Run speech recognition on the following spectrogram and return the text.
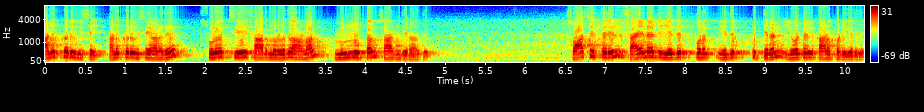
அணுக்கரு விசை அணுக்கரு விசையானது சுழற்சியை சார்ந்துள்ளது ஆனால் மின்னூட்டம் சார்ந்திராது. சுவாசித்தலில் சயனைடு எதிர்ப்புற எதிர்ப்பு திறன் இவற்றில் காணப்படுகிறது.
